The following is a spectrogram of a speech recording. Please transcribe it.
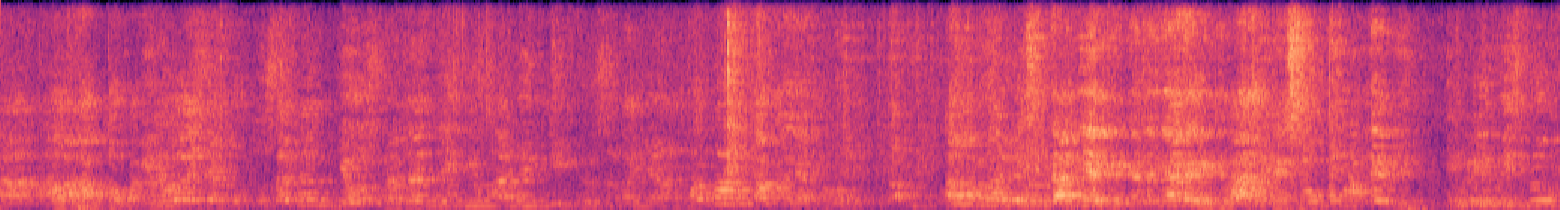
na, ah, Toka, ginawa siyang utusan ng Diyos, na dalhin yung anointing doon sa kanyang, Tama, tama yan. oo. Tama Ah, si Daniel, ganyan nangyari, di ba? May sumong anghel eh. Hindi mismo,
